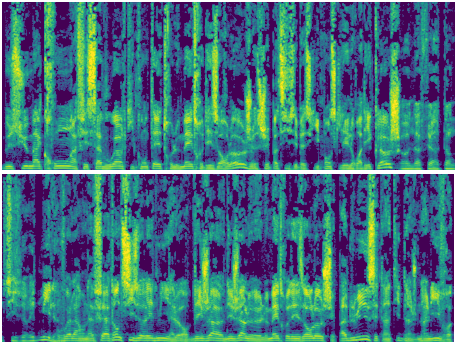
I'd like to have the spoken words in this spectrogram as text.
Monsieur Macron a fait savoir qu'il comptait être le maître des horloges. Je ne sais pas si c'est parce qu'il pense qu'il est le roi des cloches. On a fait attendre 6h30 là. Voilà, on a fait attendre 6h30. Alors déjà, déjà le, maître des horloges, c'est pas de lui, c'est un titre d'un livre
